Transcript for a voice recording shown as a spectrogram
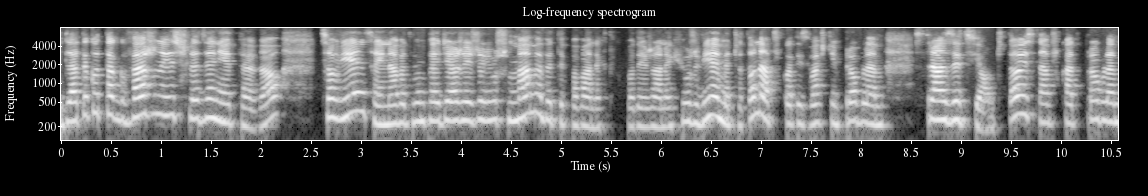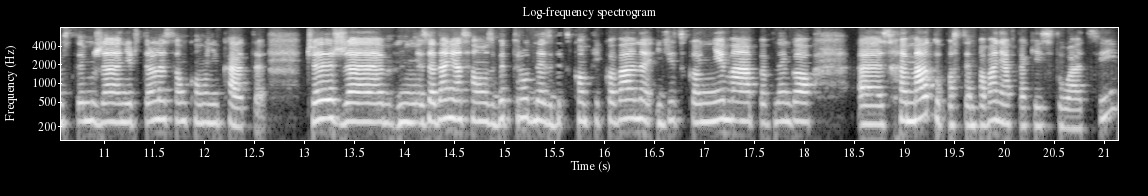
dlatego tak ważne jest śledzenie tego. Co więcej, nawet bym powiedziała, że jeżeli już mamy wytypowanych tych podejrzanych, już wiemy, czy to na przykład jest właśnie problem z tranzycją, czy to jest na przykład problem z tym, że nieczytelne są komunikaty, czy że mm, zadania są zbyt trudne, zbyt skomplikowane i dziecko nie ma pewnego e, schematu postępowania w takiej sytuacji,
